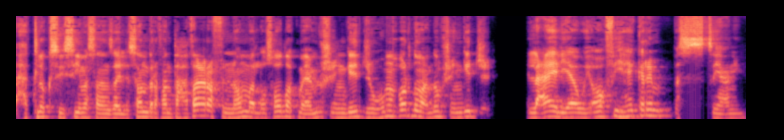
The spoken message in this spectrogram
هتلوك CC مثلا زي ليساندرا. فأنت هتعرف إن هم اللي قصادك ما يعملوش engage وهم برضه ما عندهمش engage العالي قوي آه في هيكرم بس يعني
